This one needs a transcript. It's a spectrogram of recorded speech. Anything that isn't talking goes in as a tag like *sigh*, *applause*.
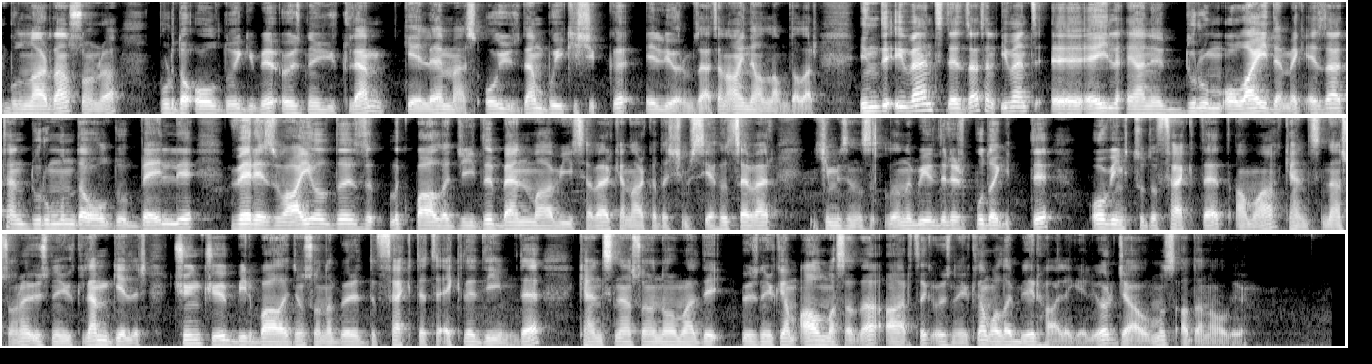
Bunlardan sonra burada olduğu gibi özne yüklem gelemez. O yüzden bu iki şıkkı eliyorum. Zaten aynı anlamdalar. In the event de zaten event e, eyle- yani durum olay demek. E zaten durumun da olduğu belli. Whereas while'dı zıtlık bağlacıydı. Ben maviyi severken arkadaşım siyahı sever. İkimizin zıtlığını bildirir. Bu da gitti. Owing to the fact that ama kendisinden sonra üstüne yüklem gelir. Çünkü bir bağlacın sonuna böyle the fact that'ı eklediğimde kendisinden sonra normalde özne yüklem almasa da artık özne yüklem alabilir hale geliyor. Cevabımız Adana oluyor.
